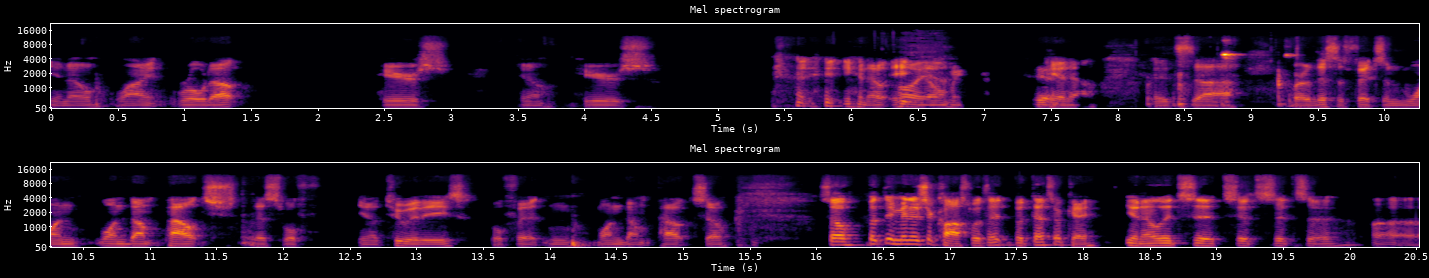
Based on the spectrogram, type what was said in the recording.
you know, line rolled up. Here's, you know, here's, you know, eight Oh, yeah. millimeter. Yeah. You know, it's uh, where this is fits in one one dump pouch. This will, you know, two of these will fit in one dump pouch. So, so, but I mean, there's a cost with it, but that's okay. You know, it's it's it's it's a uh,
